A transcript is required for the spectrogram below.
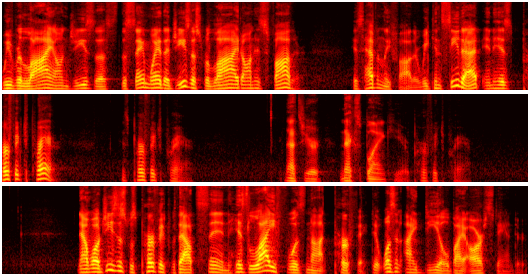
We rely on Jesus the same way that Jesus relied on his Father, his heavenly Father. We can see that in his perfect prayer his perfect prayer. That's your next blank here perfect prayer. Now, while Jesus was perfect without sin, his life was not perfect. It wasn't ideal by our standards.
